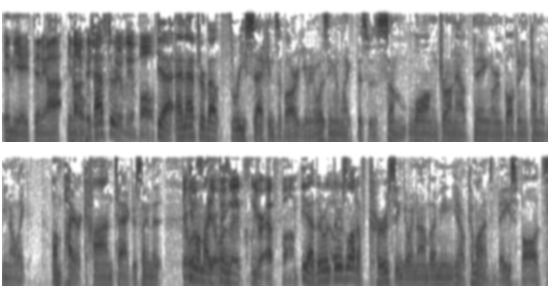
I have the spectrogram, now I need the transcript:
in the eighth inning. I, you know, pitch after- clearly a ball. Yeah, and after about three seconds of arguing, it wasn't even like this was some long, drawn out thing or involved any kind of you know like umpire contact or something that There people was might there think. was a clear f bomb. yeah, there was there was a lot of cursing going on, but I mean, you know, come on, it's baseball. It's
